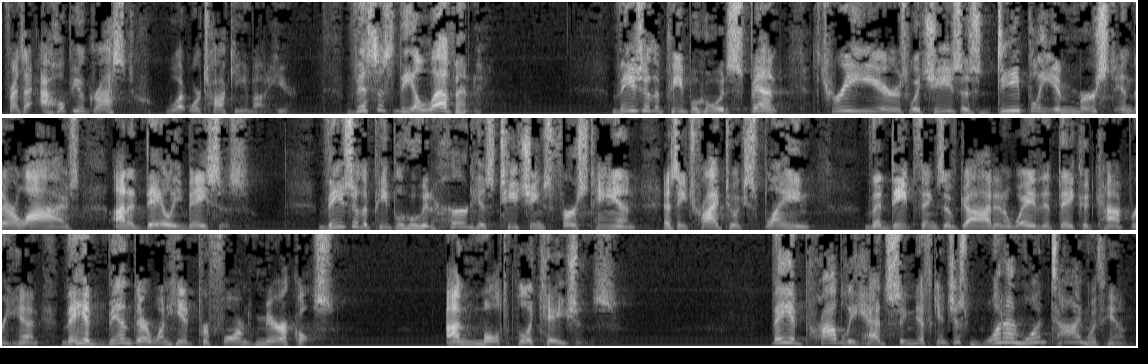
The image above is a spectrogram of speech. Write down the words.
Friends, I, hope you grasped what we're talking about here. This is the 11. These are the people who had spent three years with Jesus deeply immersed in their lives on a daily basis. These are the people who had heard his teachings firsthand as he tried to explain the deep things of God in a way that they could comprehend. They had been there when he had performed miracles on multiple occasions. They had probably had significant, just one-on-one time with him.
